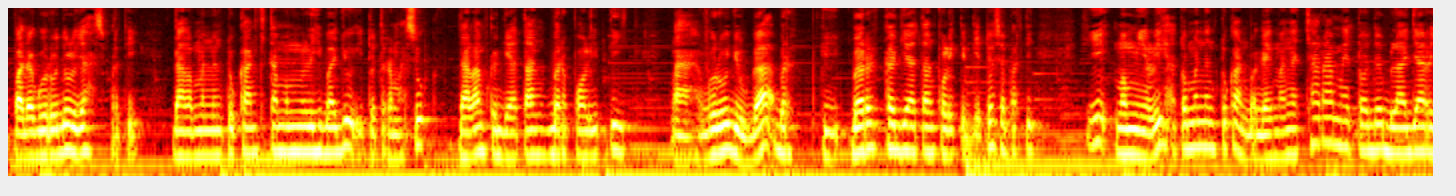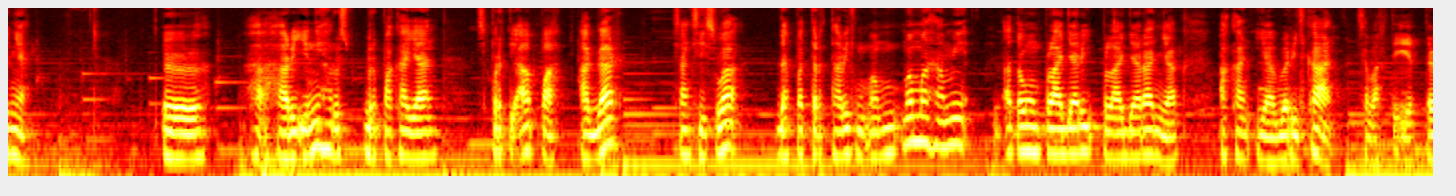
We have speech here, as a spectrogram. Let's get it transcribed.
kepada guru dulu ya seperti dalam menentukan kita memilih baju itu termasuk dalam kegiatan berpolitik. Nah guru juga ber, berkegiatan politik itu seperti memilih atau menentukan bagaimana cara metode belajarnya. Eh, hari ini harus berpakaian seperti apa agar sang siswa dapat tertarik mem memahami atau mempelajari pelajaran yang akan ia berikan. Seperti itu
